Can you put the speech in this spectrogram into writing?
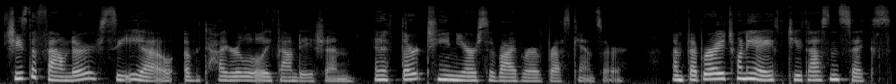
She's the founder, CEO of the Tiger Lily Foundation, and a 13 year survivor of breast cancer. On February 28, 2006,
